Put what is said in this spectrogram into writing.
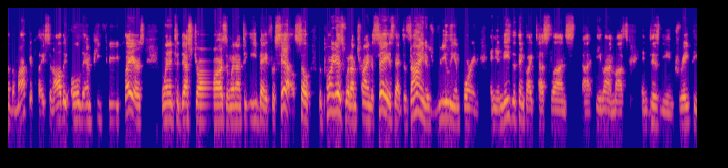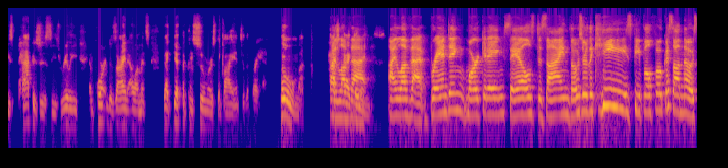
of the marketplace. And all the old MP3 players went into desk drawers and went onto eBay for sales. So the point is, what I'm trying to say is that design is really important, and you need to think like Tesla and uh, Elon Musk and Disney and create these packages, these really important design elements that get the consumers to buy into the brand. Boom. Hashtag I love that. Boom. I love that. Branding, marketing, sales, design, those are the keys. People focus on those.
